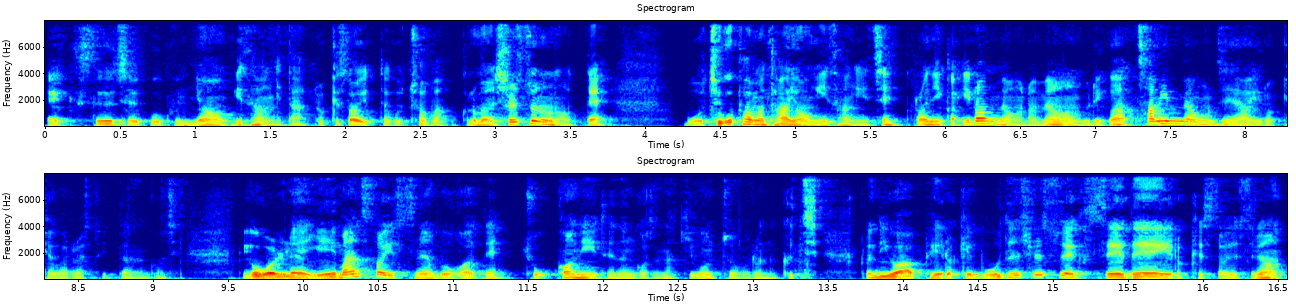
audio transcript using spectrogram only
x제곱은 0 이상이다 이렇게 써 있다고 쳐봐. 그러면 실수는 어때? 뭐 제곱하면 다 0 이상이지? 그러니까 이런 명을 하면 우리가 참인명제야 이렇게 말할 수 있다는 거지. 이거 원래 얘만 써 있으면 뭐가 돼? 조건이 되는 거잖아 기본적으로는 그치? 그런데 이 앞에 이렇게 모든 실수 x에 대해 이렇게 써 있으면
